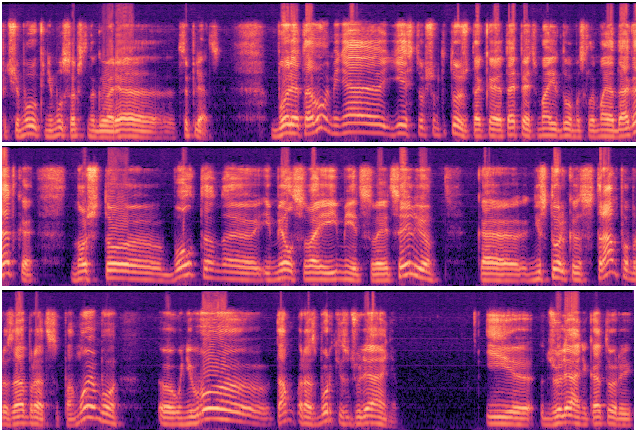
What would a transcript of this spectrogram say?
почему к нему, собственно говоря, цепляться. Более того, у меня есть, в общем-то, тоже такая, это опять мои домыслы, моя догадка, но что Болтон э, имел свои, имеет своей целью не столько с Трампом разобраться, по-моему, э, у него там разборки с Джулиани. И Джулиани, который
